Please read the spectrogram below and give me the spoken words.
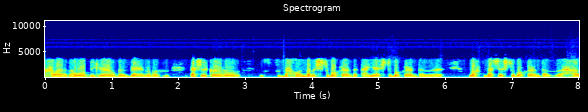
خبر از هوا بگیرن و به ذهن و نشر کنن و در خواندن اشتباه کنن در تهیه اشتباه کنن در وقت نشر اشتباه کنن در هر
